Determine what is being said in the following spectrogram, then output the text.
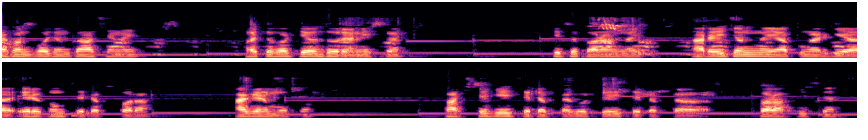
এখন পর্যন্ত আসে নাই। হয়তো বা কেউ ধরে নিছে। কিছু করার নাই। আর এই জন্যই আপনার গিয়া এরকম সেট করা আগের মতো। ফার্স্টে যেই সেট আপটা করছে, এই সেট আপটা করা হয়েছে।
